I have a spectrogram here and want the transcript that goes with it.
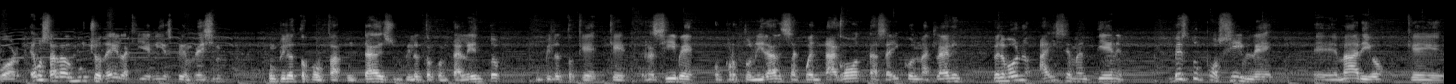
Ward. Hemos hablado mucho de él aquí en ESPN Racing, un piloto con facultades, un piloto con talento, un piloto que, que recibe oportunidades a cuentagotas ahí con McLaren, pero bueno, ahí se mantiene. ¿Ves tú posible, eh, Mario, que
